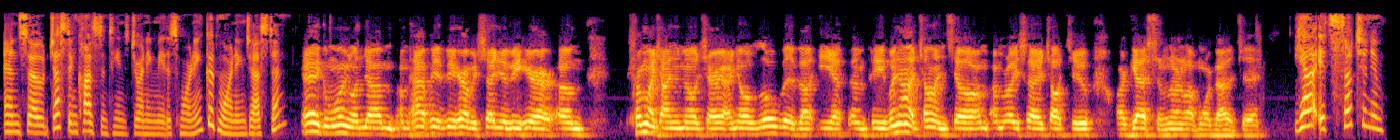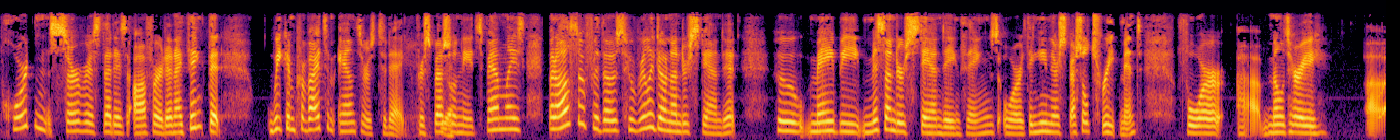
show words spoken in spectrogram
And so Justin Constantine's joining me this morning. Good morning, Justin. Hey, good morning, Linda. I'm, I'm happy to be here. I'm excited to be here. Um, from my time in the military, I know a little bit about EFMP, but not a ton. So I'm, I'm really excited to talk to our guests and learn a lot more about it today. Yeah, it's such an important service that is offered. And I think that we can provide some answers today for special yeah. needs families, but also for those who really don't understand it, who may be misunderstanding things or thinking there's special treatment for uh, military uh,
